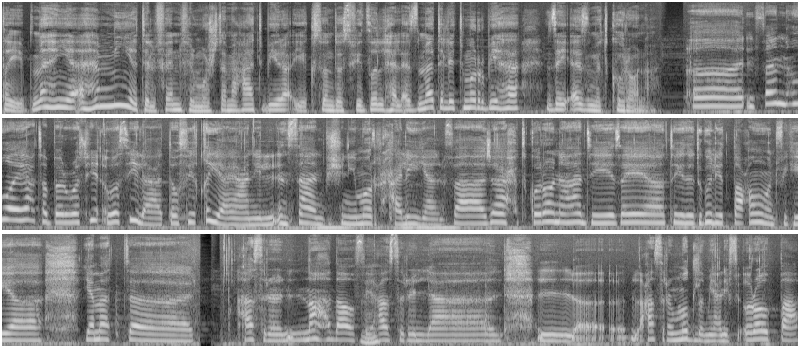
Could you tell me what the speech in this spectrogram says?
طيب ما هي أهمية الفن في المجتمعات برأيك سندس في ظل هالأزمات اللي تمر بها زي أزمة كورونا؟ آه الفن هو يعتبر وسي- وسيلة توثيقية يعني للإنسان بشن يمر حاليا. فجائحة كورونا هذه زي تقدر تقولي الطاعون في يامات آه، عصر النهضة وفي عصر ال- ال- العصر المظلم يعني في أوروبا.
